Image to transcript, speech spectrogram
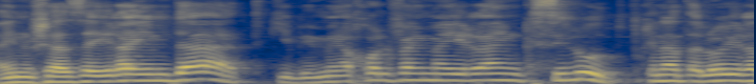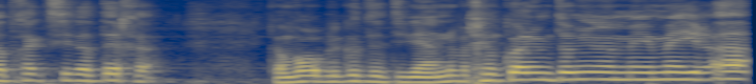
היינו שאז היראה עם דעת, כי בימי החול לפעמים היראה עם כסילות, מבחינת הלא יראתך כסילתך. כמובן בליקוד לתליין, וכן כל הימים טובים הם ימי יראה.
